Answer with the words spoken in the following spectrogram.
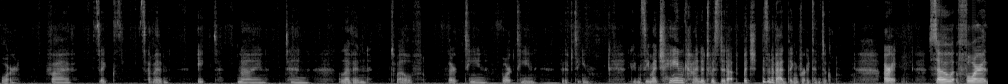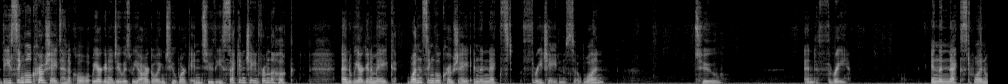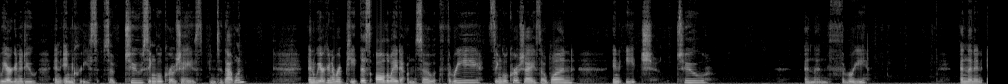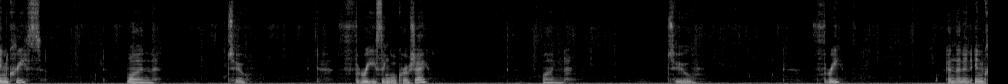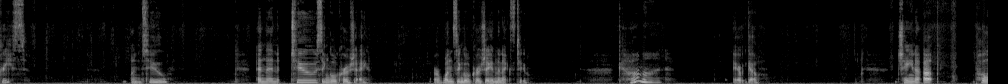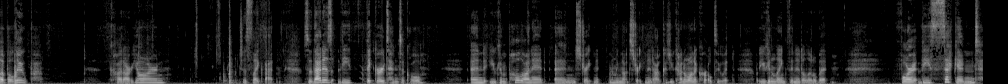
four, five, six, seven, 9, 10, 11, 12, 13, 14, 15. You can see my chain kind of twisted up, which isn't a bad thing for a tentacle. All right, so for the single crochet tentacle, what we are going to do is we are going to work into the second chain from the hook, and we are going to make one single crochet in the next three chains. So one, two, and three. In the next one, we are going to do an increase. So two single crochets into that one. And we are going to repeat this all the way down. So three single crochet. So one in each, two, and then three. And then an increase. One, two, three single crochet. One, two, three, and then an increase. One, two, and then two single crochet, or one single crochet in the next two. Come on. There we go. Chain up, pull up a loop, cut our yarn, just like that. So that is the thicker tentacle and you can pull on it and straighten it. I mean, not straighten it out because you kind of want to curl to it, but you can lengthen it a little bit. For the second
